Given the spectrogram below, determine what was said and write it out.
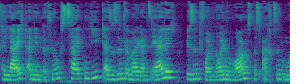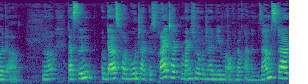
vielleicht an den Öffnungszeiten liegt. Also sind wir mal ganz ehrlich, wir sind von 9 Uhr morgens bis 18 Uhr da. Ne? Das sind, und das von Montag bis Freitag, manche Unternehmen auch noch an einem Samstag.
